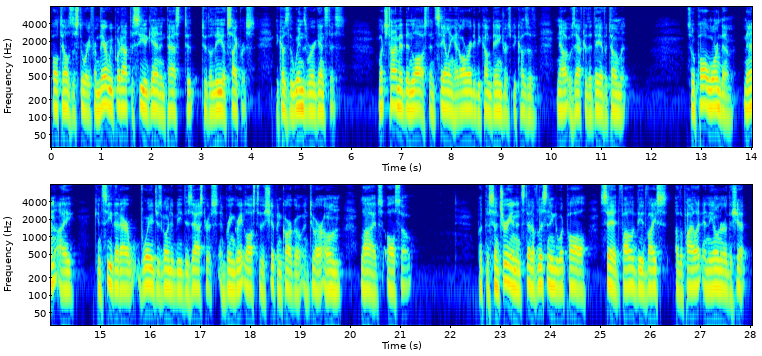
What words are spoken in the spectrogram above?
Paul tells the story. From there, we put out to sea again and passed to, to the lee of Cyprus because the winds were against us. Much time had been lost and sailing had already become dangerous because of now it was after the Day of Atonement. So Paul warned them, Men, I can see that our voyage is going to be disastrous and bring great loss to the ship and cargo and to our own lives also. But the centurion, instead of listening to what Paul said, followed the advice of the pilot and the owner of the ship.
